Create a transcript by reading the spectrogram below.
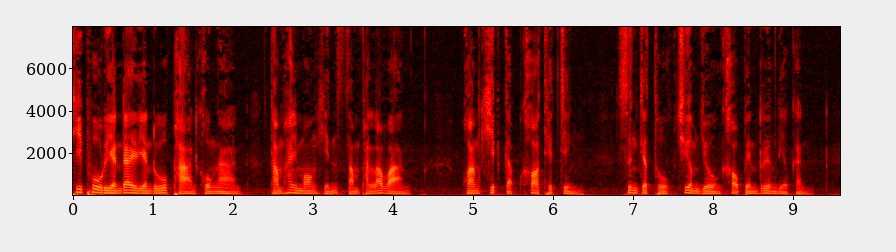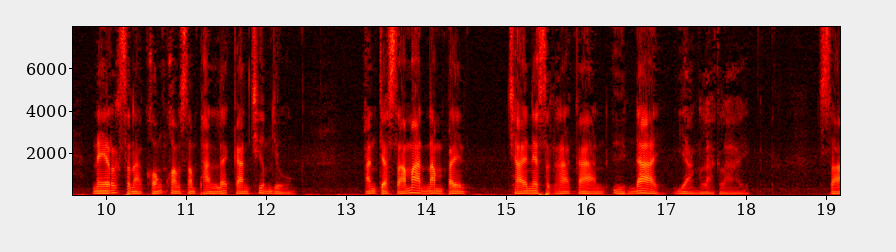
ที่ผู้เรียนได้เรียนรู้ผ่านโครงงานทำให้มองเห็นสัมพันธ์ระหว่าง ความคิดกับข้อเท็จจริง ซึ่งจะถูกเชื่อมโยงเข้าเป็นเรื่องเดียวกัน ในลักษณะของความสัมพันธ์และการเชื่อมโยง อันจะสามารถนำไปใช้ในสถานการณ์อื่นได้อย่างหลากหลาย สา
